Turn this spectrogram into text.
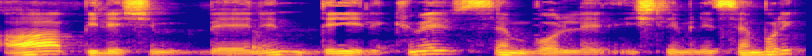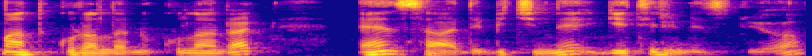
A bileşim B'nin değili. Küme sembolle işlemini sembolik mantık kurallarını kullanarak en sade biçimde getiriniz diyor.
